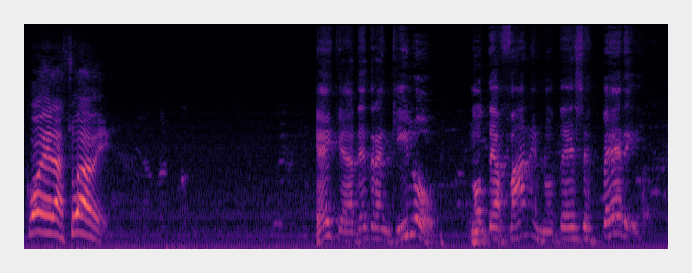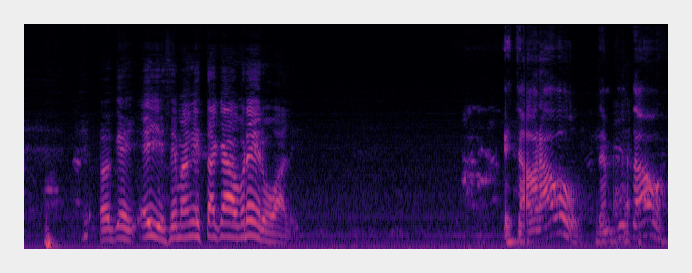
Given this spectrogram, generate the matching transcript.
Cógela suave. Hey, quédate tranquilo. No te afanes, no te desesperes. Ok, ey, ese man está cabrero, vale. Está bravo, está emputado.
